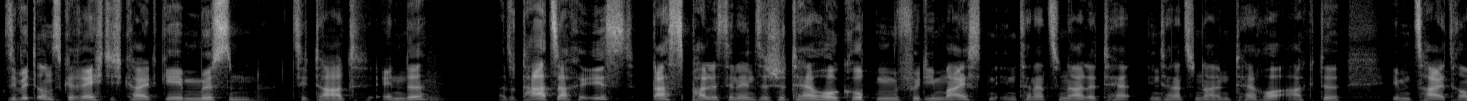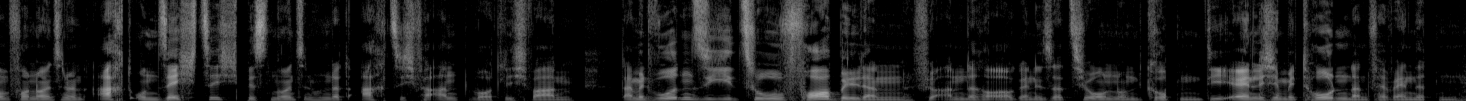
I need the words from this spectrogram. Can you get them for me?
Sie wird uns Gerechtigkeit geben müssen. Zitat Ende. Also Tatsache ist, dass palästinensische Terrorgruppen für die meisten internationale ter internationalen Terrorakte im Zeitraum von 1968 bis 1980 verantwortlich waren. Damit wurden sie zu Vorbildern für andere Organisationen und Gruppen, die ähnliche Methoden dann verwendeten.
